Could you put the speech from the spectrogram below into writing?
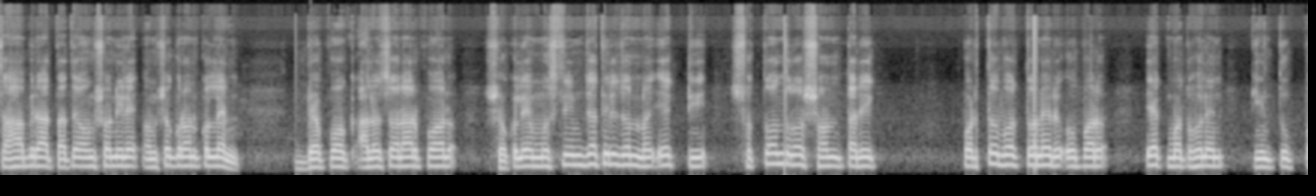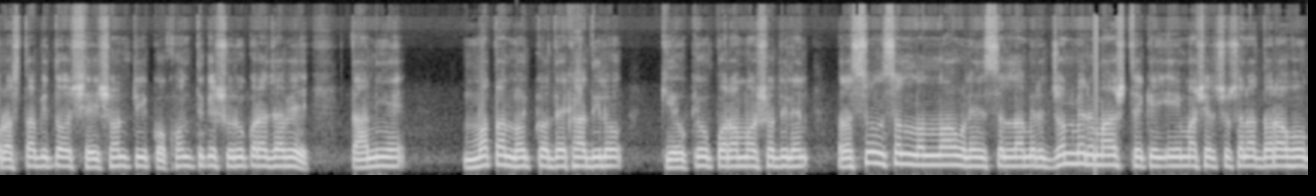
সাহাবিরা তাতে অংশ নিলে, অংশগ্রহণ করলেন। ব্যাপক আলোচনার পর সকলে মুসলিম জাতির জন্য একটি স্বতন্ত্র সন তারিখ প্রত্যাবর্তনের উপর একমত হলেন। কিন্তু প্রস্তাবিত সেই সনটি কখন থেকে শুরু করা যাবে তা নিয়ে মতানৈক্য দেখা দিল। কেউ কেউ পরামর্শ দিলেন, রসুল সাল্লামের জন্মের মাস থেকে এই মাসের সূচনা ধরা হোক।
